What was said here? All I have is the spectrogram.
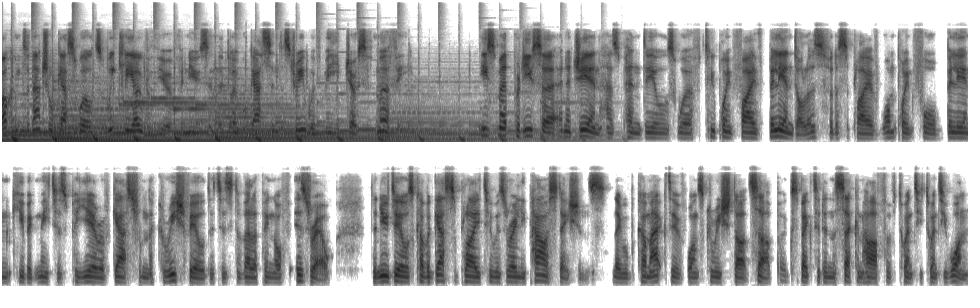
Welcome to Natural Gas World's weekly overview of the news in the global gas industry with me, Joseph Murphy. EastMed producer Energean has penned deals worth $2.5 billion for the supply of 1.4 billion cubic meters per year of gas from the Karish field it is developing off Israel. The new deals cover gas supply to Israeli power stations. They will become active once Karish starts up, expected in the second half of 2021.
